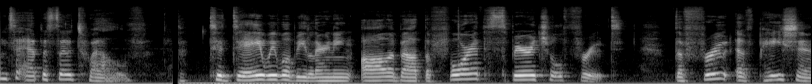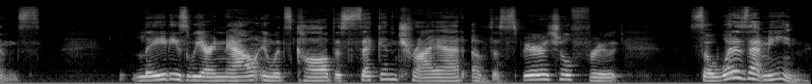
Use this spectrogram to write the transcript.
Welcome to episode 12. Today we will be learning all about the fourth spiritual fruit, the fruit of patience. Ladies, we are now in what's called the second triad of the spiritual fruit. So, what does that mean?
